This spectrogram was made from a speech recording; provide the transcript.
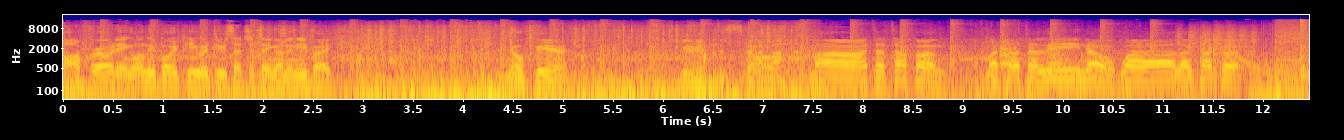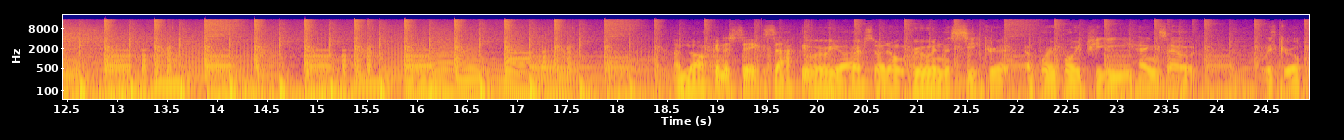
Off-roading, only Boy P would do such a thing on an e-bike. No fear. Oh. Matatapang, matatalino, walang takot. I'm not gonna say exactly where we are so I don't ruin the secret of where Boy P hangs out with Girl P.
